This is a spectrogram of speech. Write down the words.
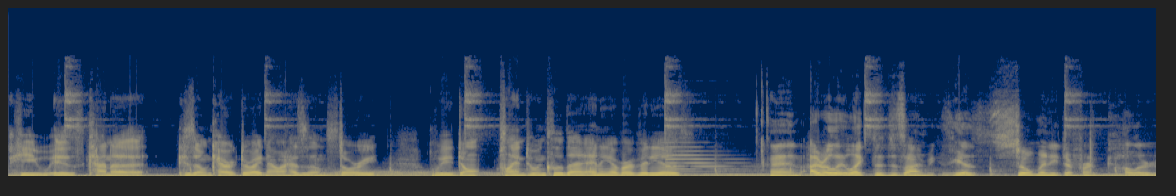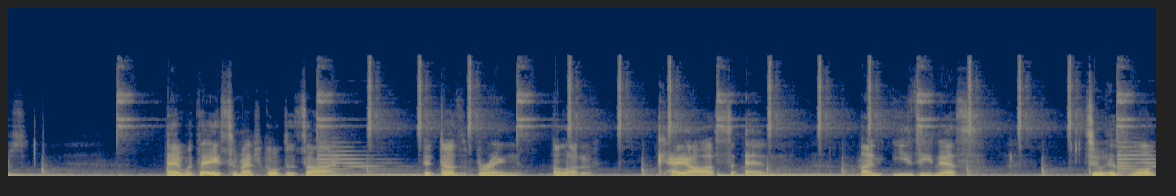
he is kind of his own character right now and has his own story, we don't plan to include that in any of our videos. And I really like the design because he has so many different colors. And with the asymmetrical design, it does bring a lot of chaos and uneasiness to his look.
